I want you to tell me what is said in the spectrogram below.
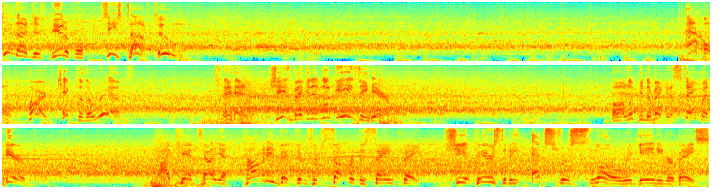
she's not just beautiful, she's tough, too. Ow! Hard kick to the ribs. Man, she's making it look easy here. Oh, looking to make a statement here. I can't tell you how many victims have suffered the same fate. She appears to be extra slow regaining her base.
